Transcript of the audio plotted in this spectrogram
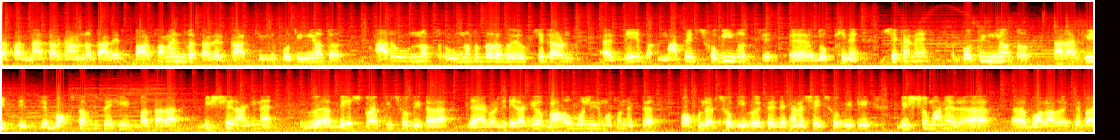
ব্যাপার না, তার কারণ তাদের পারফরমেন্স বা তাদের কাজ কিন্তু প্রতিনিয়ত আরও উন্নত, উন্নততর হয়ে উঠছে, কারণ যে মাপের ছবি হচ্ছে দক্ষিণে, সেখানে প্রতিনিয়ত তারা হিট দিচ্ছে বক্স অফিসে হিট বা তারা বিশ্বের আঙিনায় বেশ কয়েকটি ছবি তারা জায়গা করেছে। এর আগেও বাহুবলীর মতন একটা পপুলার ছবি হয়েছে, যেখানে সেই ছবিটি বিশ্বমানের বলা হয়েছে বা,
